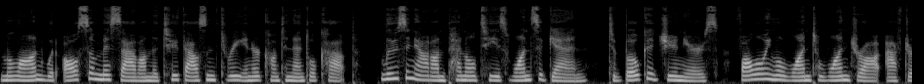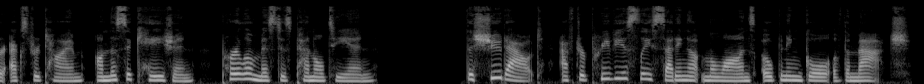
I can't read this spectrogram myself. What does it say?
Milan would also miss out on the 2003 Intercontinental Cup losing out on penalties once again to Boca Juniors following a 1-1 draw after extra time. On this occasion, Pirlo missed his penalty in the shootout after previously setting up Milan's opening goal of the match.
